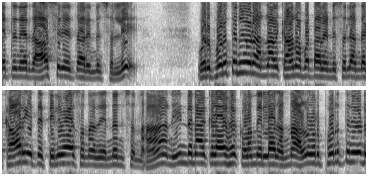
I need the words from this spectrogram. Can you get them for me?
ஏற்ற நேரத்தை ஆசீர்வதித்தார் என்று சொல்லி ஒரு பொருத்தனையோடு அன்னால் காணப்பட்டாள் என்று சொல்லி அந்த காரியத்தை தெளிவாக சொன்னது என்னன்னு சொன்னால் நீண்ட நாட்களாக குழந்தை இல்லாத அன்னால் ஒரு பொருத்தனையோடு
